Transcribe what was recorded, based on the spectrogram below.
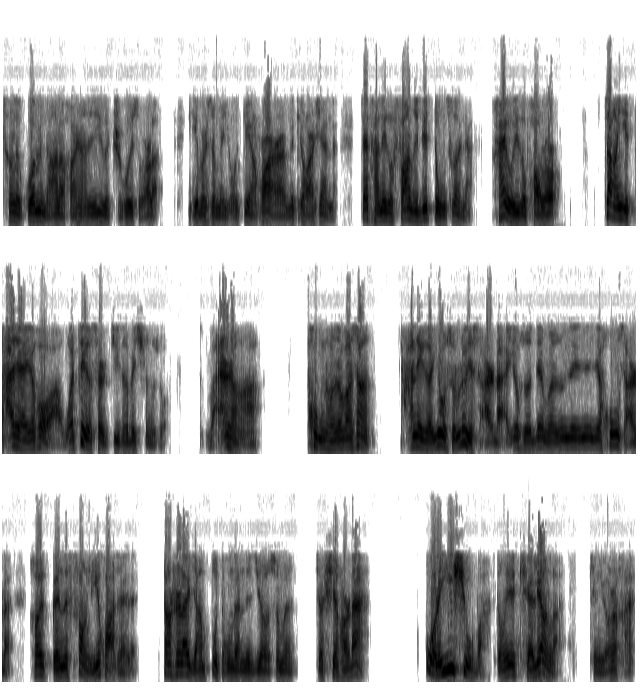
成了国民党的好像是一个指挥所了。里边什么有电话啊，没电话线的。在他那个房子的东侧呢。还有一个炮楼，仗义打下来以后啊，我这个事儿记得特别清楚。晚上啊，通通的往上打那个又是绿色的，又是那么那那那红色的，还跟那放礼花似的。当时来讲不懂的那叫什么叫信号弹。过了一宿吧，等于天亮了，听有人喊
